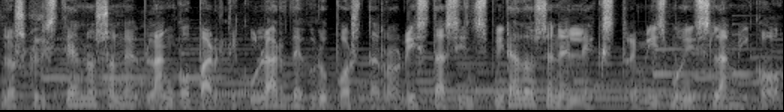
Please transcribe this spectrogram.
Los cristianos son el blanco particular de grupos terroristas inspirados en el extremismo islámico,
